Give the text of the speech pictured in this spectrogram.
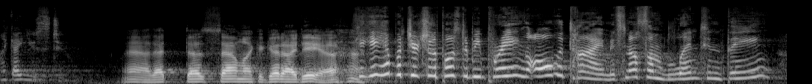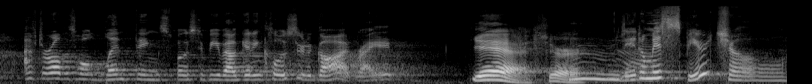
like I used to. Yeah, that does sound like a good idea. Yeah, yeah, but you're supposed to be praying all the time. It's not some Lenten thing. After all, this whole Lent thing's supposed to be about getting closer to God, right? Yeah, sure. Mm, little Miss Spiritual.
